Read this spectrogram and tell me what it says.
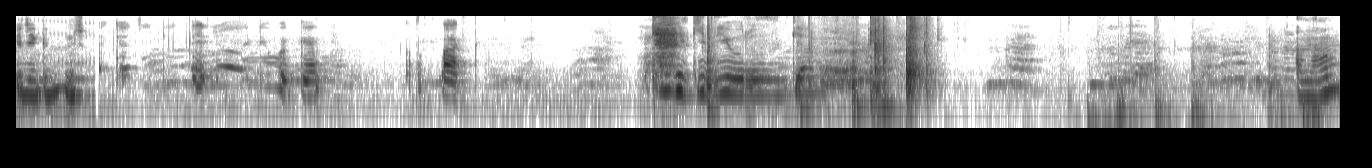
Gece gitmiş. Bakın. Bak. Gel gidiyoruz gel. Anam.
